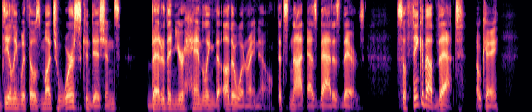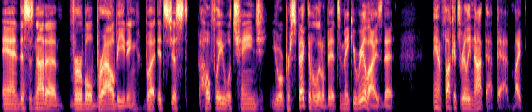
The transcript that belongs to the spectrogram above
dealing with those much worse conditions better than you're handling the other one right now that's not as bad as theirs. So think about that, okay? And this is not a verbal browbeating, but it's just hopefully will change your perspective a little bit to make you realize that, man, fuck, it's really not that bad. Like,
